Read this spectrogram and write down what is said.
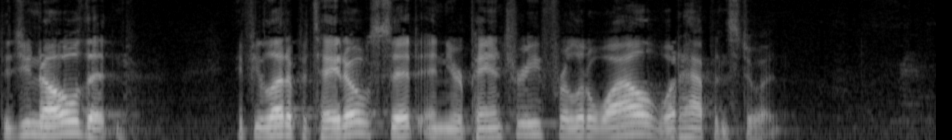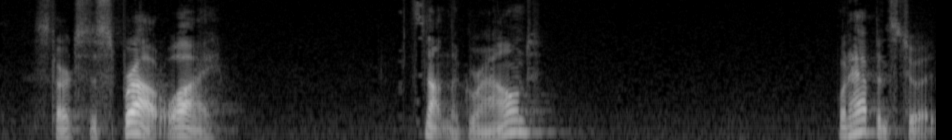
Did you know that if you let a potato sit in your pantry for a little while, what happens to it? it starts to sprout. Why? Not in the ground. What happens to it?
